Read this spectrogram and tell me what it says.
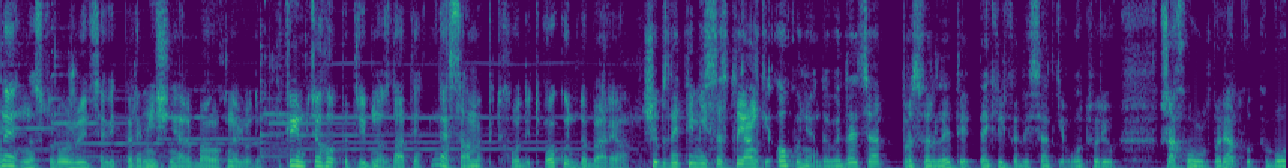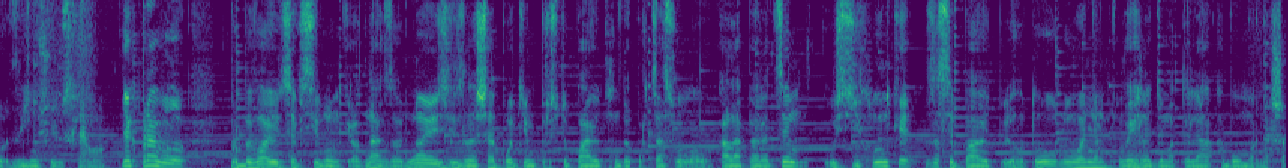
не насторожується від переміщення рибалок на льоду. Крім цього, потрібно знати, де саме підходить окунь до берега. Щоб знайти місце стоянки окуня, доведеться просверлити декілька десятків отворів шаховому порядку або за іншою схемою. Як правило, пробиваються всі лунки, однак за одною із лише потім приступають до процесу лову. Але перед цим усі лунки засипають підготовлюванням у вигляді мотиля або мормиша.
